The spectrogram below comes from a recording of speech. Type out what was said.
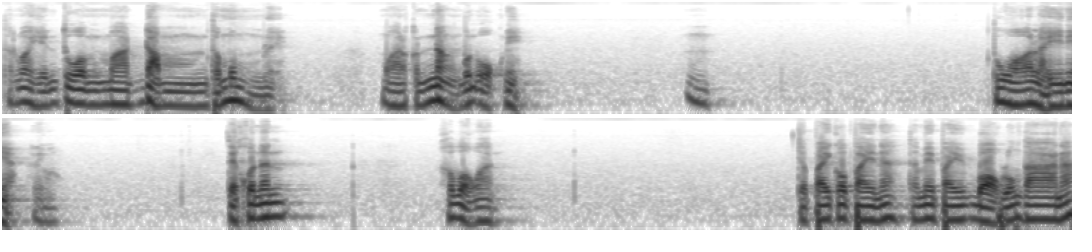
ท่านว่าเห็นตัวมันมาดำทะมุ่มเลย มาแล้วก็นั่งบนอกนี่ตัวอะไรเนี่ยอะไรบ้างแต่คนนั้น เขาบอกว่า จะไปก็ไปนะถ้าไม่ไปบอกหลวงตานะ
